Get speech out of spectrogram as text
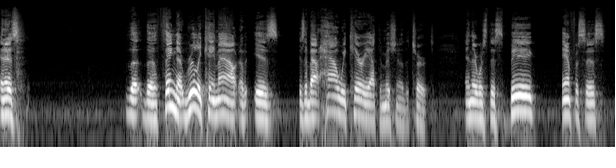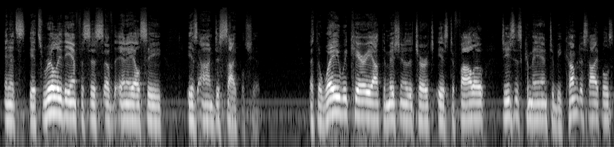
and as the, the thing that really came out of is, is about how we carry out the mission of the church. And there was this big emphasis, and it's, it's really the emphasis of the NALC, is on discipleship. That the way we carry out the mission of the church is to follow Jesus' command to become disciples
